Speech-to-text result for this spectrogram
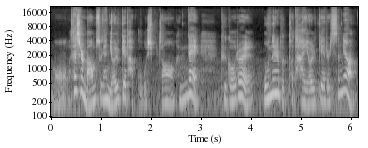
뭐, 사실 마음속에 한 10개 바꾸고 싶죠. 근데 그거를 오늘부터 다 10개를 쓰면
